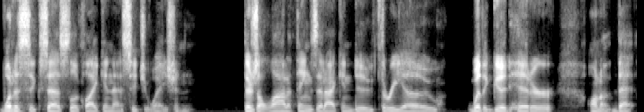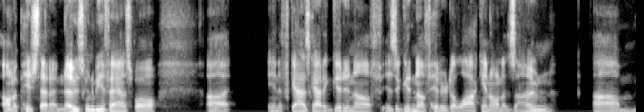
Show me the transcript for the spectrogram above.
what does success look like in that situation? There's a lot of things that I can do 3-0 with a good hitter on a that on a pitch that I know is going to be a fastball. Uh, and if guy's got a good enough is a good enough hitter to lock in on a zone, um,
